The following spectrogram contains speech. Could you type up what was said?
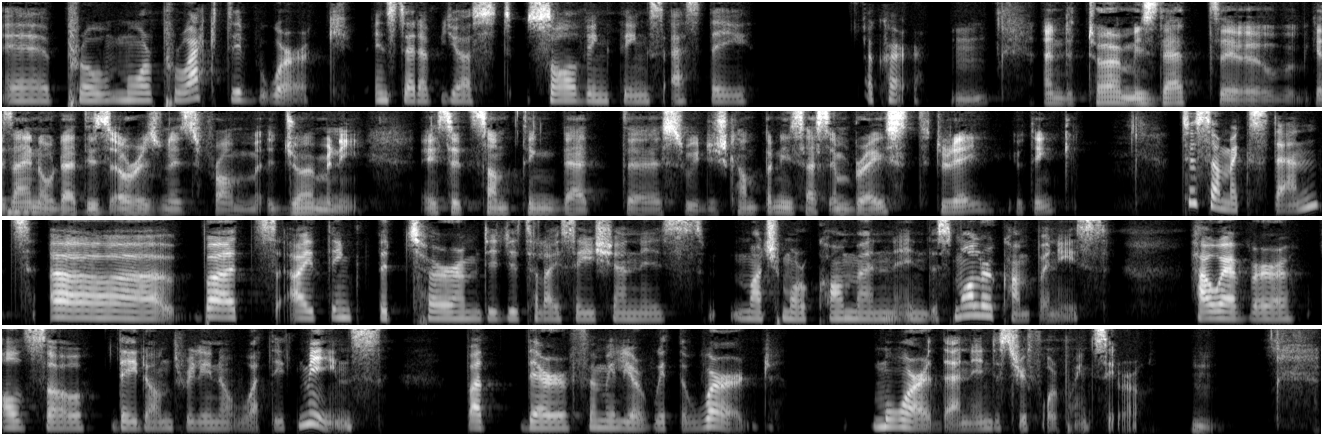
uh, pro more proactive work instead of just solving things as they occur. Mm. And the term is that uh, because I know that this originates from Germany. Is it something that uh, Swedish companies has embraced today? You think? To some extent, uh, but I think the term digitalization is much more common in the smaller companies. However, also they don't really know what it means, but they're familiar with the word more than Industry 4.0. Hmm.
